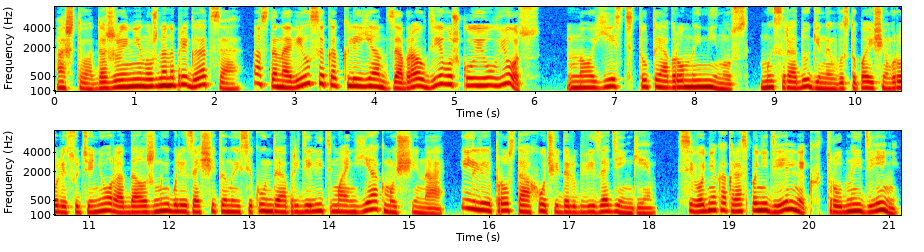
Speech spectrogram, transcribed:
А что, даже не нужно напрягаться. Остановился как клиент, забрал девушку и увез. Но есть тут и огромный минус. Мы с Радугиным, выступающим в роли сутенера, должны были за считанные секунды определить, маньяк мужчина или просто охочий до любви за деньги. Сегодня как раз понедельник, трудный день.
